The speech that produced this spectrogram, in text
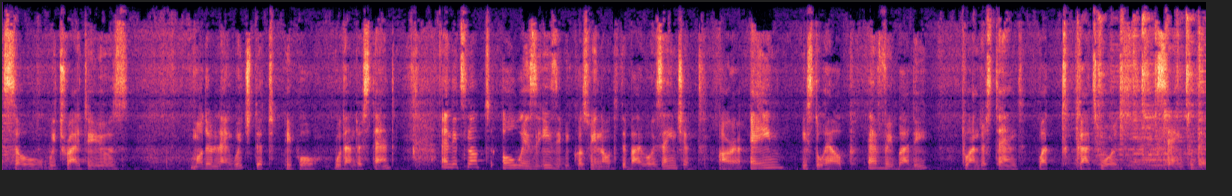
So we try to use modern language that people would understand. And it's not always easy because we know that the bible is ancient. Our aim is to help everybody to understand what God's word is saying today.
